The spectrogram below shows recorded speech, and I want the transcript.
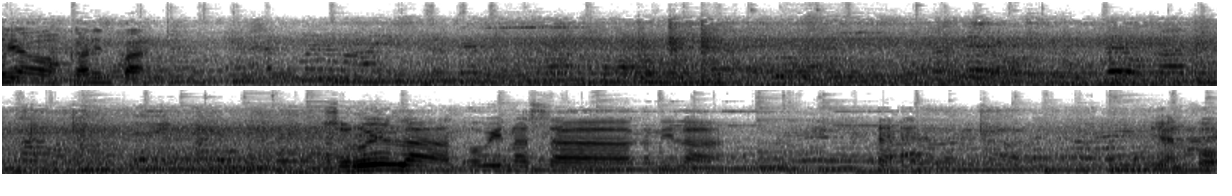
Kuya oh, kanin pa. Royland, uwi na sa kanila. Yan po.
